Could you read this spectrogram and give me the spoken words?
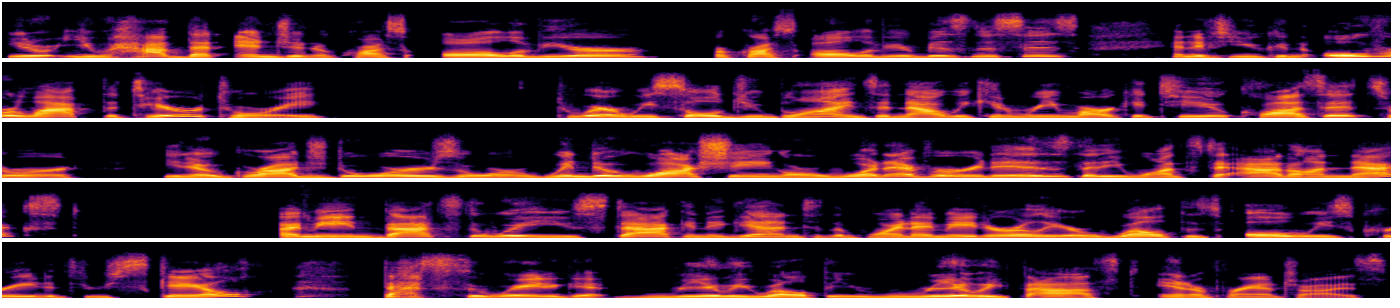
you know you have that engine across all of your across all of your businesses. And if you can overlap the territory to where we sold you blinds and now we can remarket to you closets or you know garage doors or window washing or whatever it is that he wants to add on next I mean, that's the way you stack. And again, to the point I made earlier, wealth is always created through scale. That's the way to get really wealthy really fast in a franchise.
